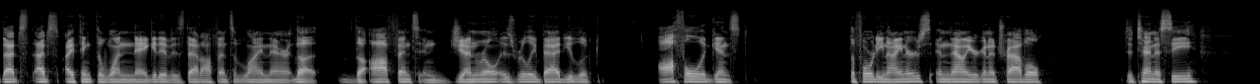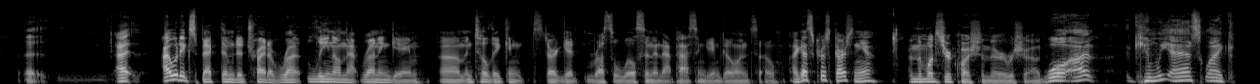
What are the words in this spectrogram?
That's that's I think the one negative is that offensive line there. The the offense in general is really bad. You looked awful against the 49ers and now you're going to travel to Tennessee. Uh, I I would expect them to try to run, lean on that running game um, until they can start get Russell Wilson and that passing game going. So I guess Chris Carson, yeah. and then what's your question there, Rashad? Well, I can we ask like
